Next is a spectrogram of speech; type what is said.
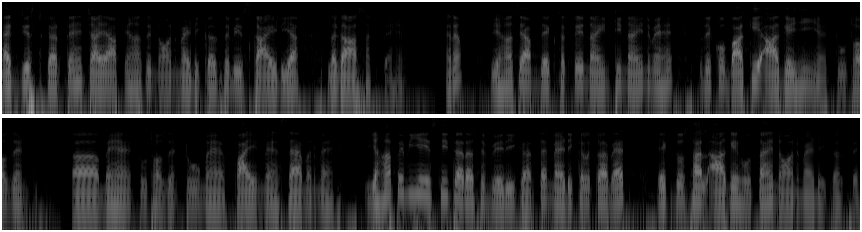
एग्जिस्ट करते हैं, चाहे आप यहाँ से नॉन मेडिकल से भी इसका आइडिया लगा सकते हैं, है ना? तो यहाँ से आप देख सकते हैं 99 में है। तो देखो, बाकी आगे ही हैं 2000 में है 2002 में है 5 में है 7 में है। तो यहाँ पे भी ये इसी तरह से वेरी करता है। मेडिकल का बैच एक दो साल आगे होता है नॉन मेडिकल से।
